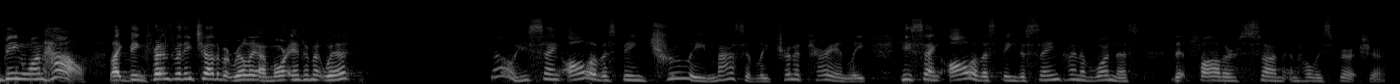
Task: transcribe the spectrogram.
Being one how? Like being friends with each other, but really I'm more intimate with? No, he's saying all of us being truly, massively, Trinitarianly, he's saying all of us being the same kind of oneness that Father, Son, and Holy Spirit share.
